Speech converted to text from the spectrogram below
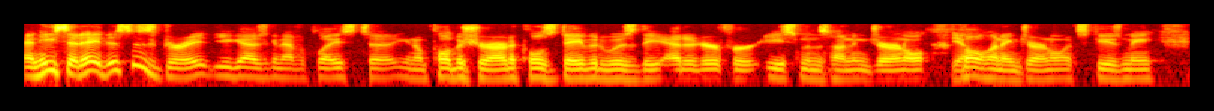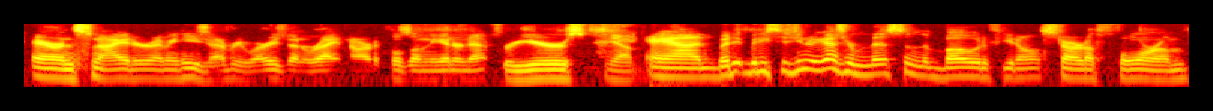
and he said, "Hey, this is great. You guys are gonna have a place to you know publish your articles." David was the editor for Eastman's Hunting Journal, Yep. Bow Hunting Journal, excuse me. Aron Snyder, I mean, he's everywhere. He's been writing articles on the internet for years. Yep. And but but he says, you know, you guys are missing the boat if you don't start a forum.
